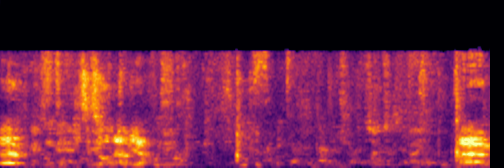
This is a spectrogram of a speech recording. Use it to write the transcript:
Um, this is on now, yeah. Um,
